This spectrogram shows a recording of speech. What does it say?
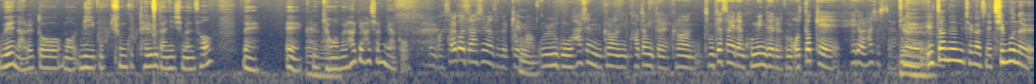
왜 나를 또 뭐 미국 중국 데리고 다니시면서 네. 네, 그 음. 경험을 하게 하셨냐고. 그럼 막 설거지 하시면서 그렇게 음. 막 울고 하신 그런 과정들, 그런 정체성에 대한 고민들을 그럼 어떻게 해결하셨어요? 네. 네, 일단은 제가 이제 질문을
